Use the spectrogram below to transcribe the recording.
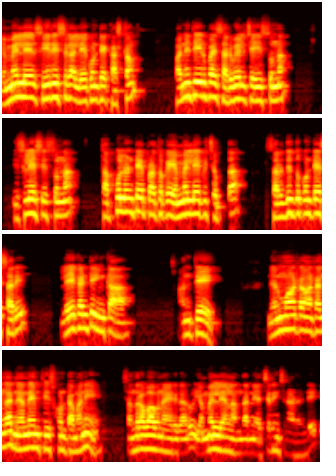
ఎమ్మెల్యేలు సీరియస్గా లేకుంటే కష్టం. పనితీరుపై సర్వేలు చేయిస్తున్నా విశ్లేషిస్తున్నా తప్పులుంటే ప్రతి ఒక్క ఎమ్మెల్యేకి చెప్తా సరిదిద్దుకుంటే సరి లేకంటే ఇంకా అంతే. నిర్మోటమాటంగా నిర్ణయం తీసుకుంటామని చంద్రబాబు నాయుడు గారు ఎమ్మెల్యేలను అందరినీ హెచ్చరించినాడండి.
